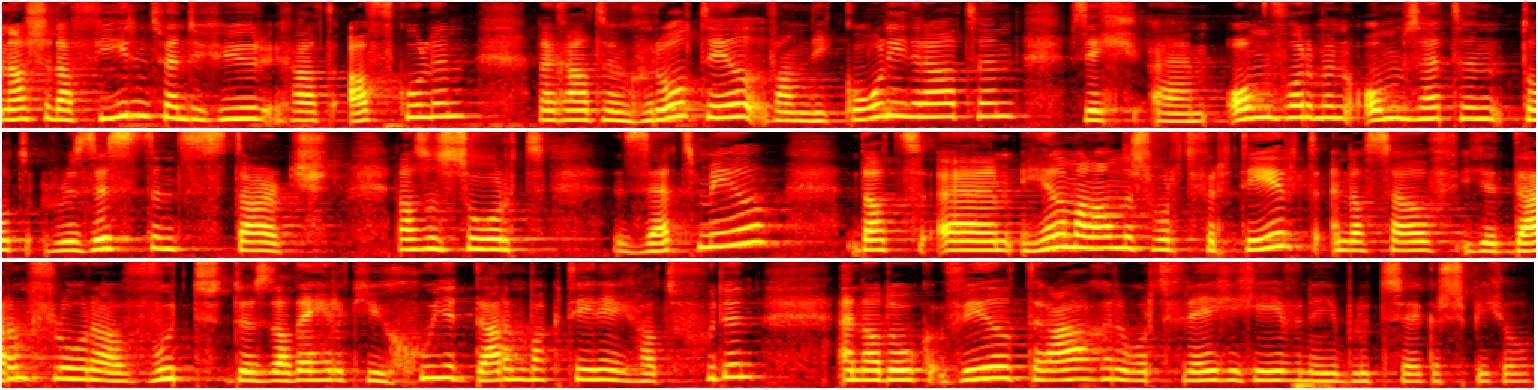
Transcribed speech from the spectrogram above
En als je dat 24 uur gaat afkoelen, dan gaat een groot deel van die koolhydraten zich um, omvormen, omzetten tot resistant starch. Dat is een soort zetmeel dat um, helemaal anders wordt verteerd en dat zelf je darmflora voedt. Dus dat eigenlijk je goede darmbacteriën gaat voeden en dat ook veel trager wordt vrijgegeven in je bloedsuikerspiegel.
